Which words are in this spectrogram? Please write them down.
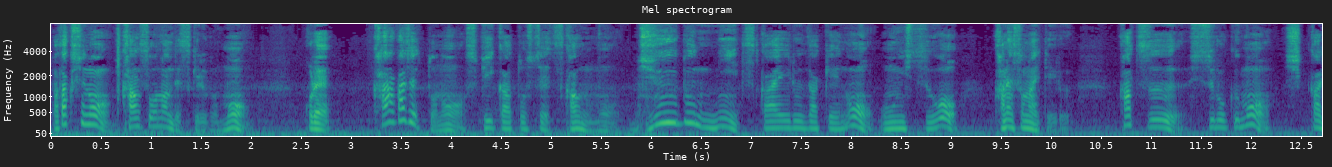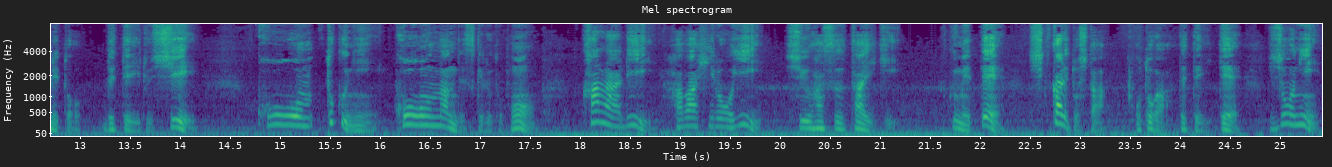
私の感想なんですけれども、これ、カーガジェットのスピーカーとして使うのも十分に使えるだけの音質を兼ね備えている。かつ、出力もしっかりと出ているし、高音、特に高音なんですけれども、かなり幅広い周波数帯域含めてしっかりとした音が出ていて、非常に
